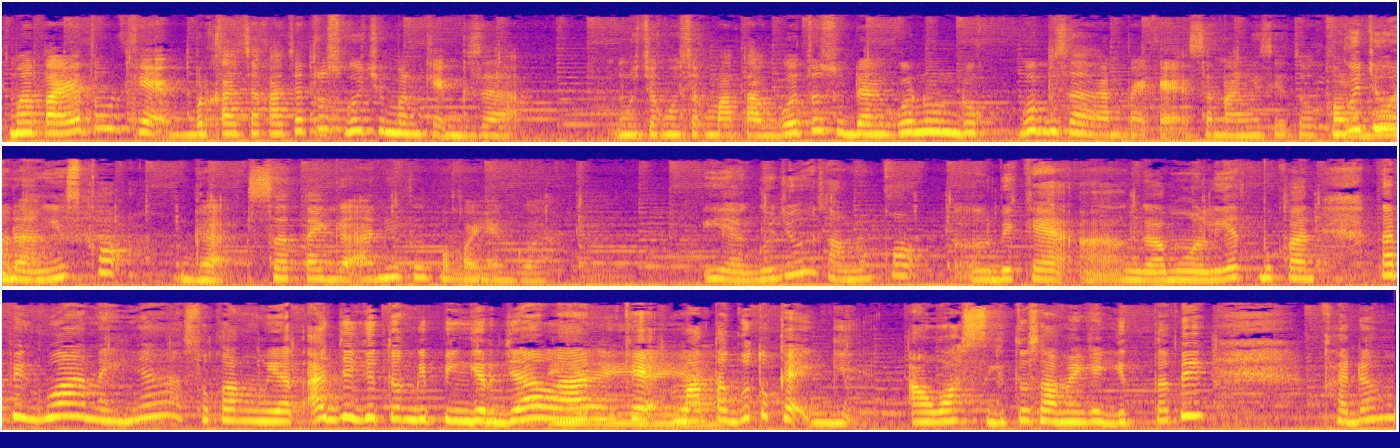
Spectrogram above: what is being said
matanya tuh kayak berkaca-kaca terus gue cuman kayak bisa ngucek-ngucek mata gue tuh sudah gue nunduk gue bisa sampai kayak senangis itu kalau gue juga udah nangis kok nggak setegaan itu pokoknya gue Iya, gue juga sama kok. Lebih kayak eh, nggak mau lihat bukan. Tapi gue anehnya suka ngeliat aja gitu yang di pinggir jalan. Iya, iya, kayak iya. mata gue tuh kayak awas gitu sama yang kayak gitu. Tapi kadang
